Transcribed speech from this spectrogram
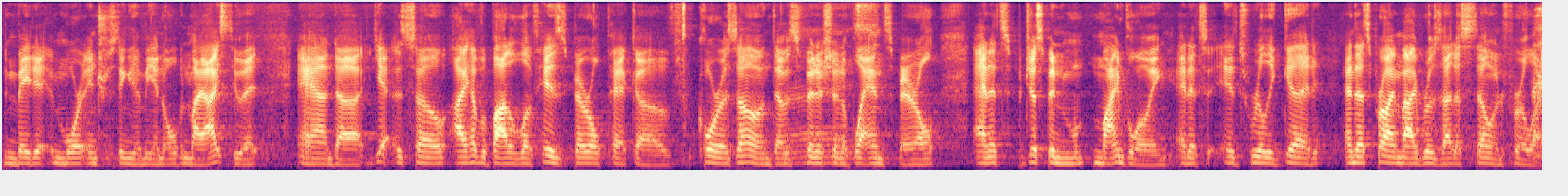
made it more interesting to me and opened my eyes to it. And uh, yeah, so I have a bottle of his barrel pick of Corazon that was finished in a Blaum's barrel, and it's just been mind blowing, and it's it's really good. And that's probably my Rosetta Stone for like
